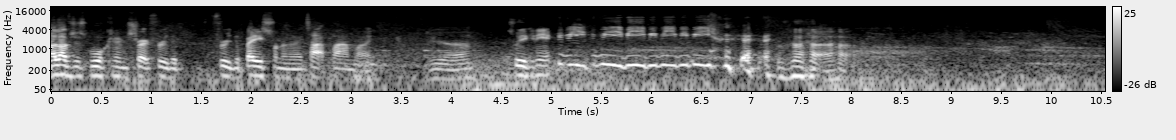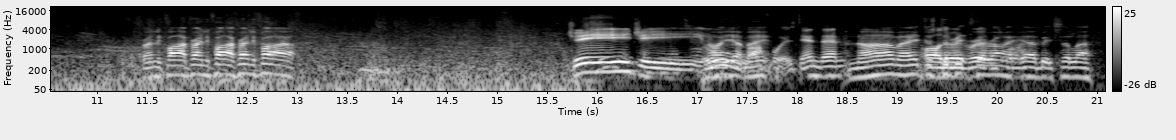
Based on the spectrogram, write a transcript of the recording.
I love just walking him straight through the through the base on an attack plan, like Yeah. so you can hear beep beep beep beep beep beep beep beep. Friendly fire, friendly fire, friendly fire. GG. Oh, yeah, Ooh, I mate. thought it was the end then. No, mate, just Oh, a they're bit to the it right, well. yeah, a bit to the left.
